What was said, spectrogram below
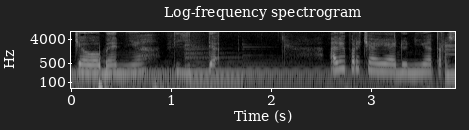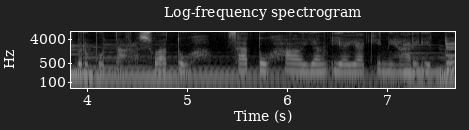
Jawabannya tidak. Ali percaya dunia terus berputar. Suatu satu hal yang ia yakini hari itu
